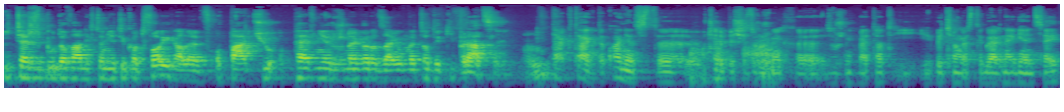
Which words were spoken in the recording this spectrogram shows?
i też zbudowanych to nie tylko Twoich, ale w oparciu o pewnie różnego rodzaju metodyki pracy. Tak, tak, dokładnie. Czerpie się z różnych, e, z różnych metod i wyciąga z tego jak najwięcej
